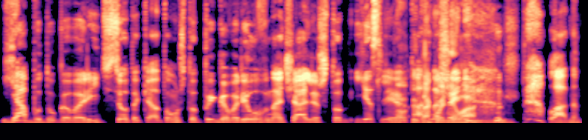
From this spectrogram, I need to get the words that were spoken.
я буду говорить все-таки о том, что ты говорил в начале, что если Ну, отношения... Ладно.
